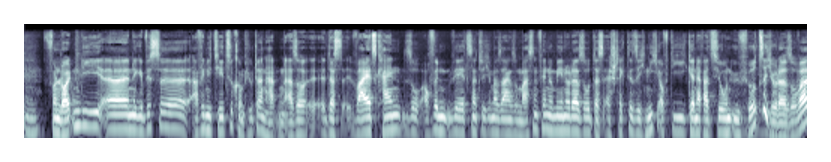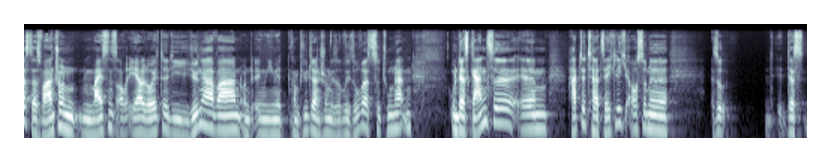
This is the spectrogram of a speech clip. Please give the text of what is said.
mhm. von Leuten, die äh, eine gewisse Affinität zu Computern hatten. Also äh, das war jetzt kein so, auch wenn wir jetzt natürlich immer sagen so Massenphänomen oder so, das erstreckte sich nicht auf die Generation Ü40 oder sowas. Das waren schon meistens auch eher Leute, die jünger waren und irgendwie mit Computern schon sowieso was zu tun hatten. Und das Ganze ähm, hatte tatsächlich auch so eine, also das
